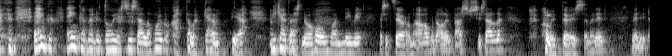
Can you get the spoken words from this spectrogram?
enkä, enkä mä nyt ole sisällä, voiko katsella kämppiä? Mikä tässä on homman nimi? Ja sitten seuraavana aamuna olin päässyt sisälle. Olin töissä, menin, menin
